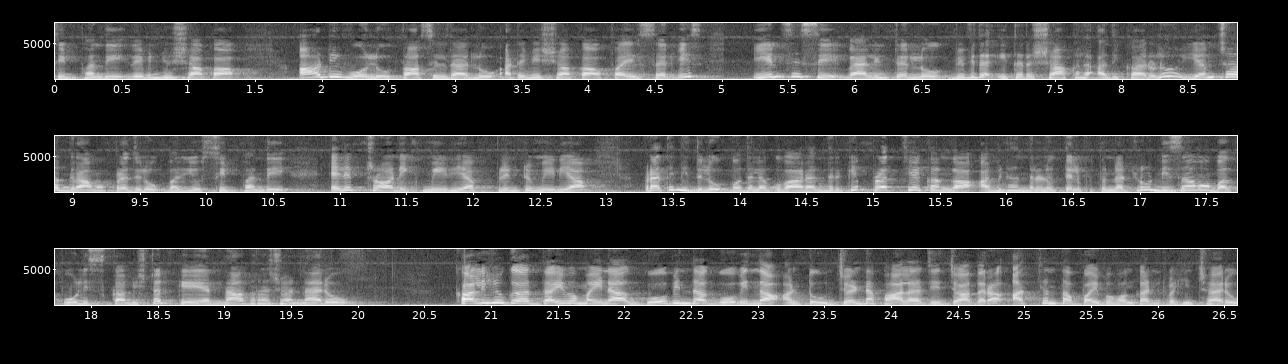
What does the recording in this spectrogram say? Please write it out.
సిబ్బంది రెవెన్యూ శాఖ ఆర్డీఓలు తహసీల్దార్లు అటవీ శాఖ ఫైర్ సర్వీస్ ఎన్సీసీ వాలంటీర్లు వివిధ ఇతర శాఖల అధికారులు ఎంచా గ్రామ ప్రజలు మరియు సిబ్బంది ఎలక్ట్రానిక్ మీడియా ప్రింట్ మీడియా ప్రతినిధులు మొదలగు వారందరికీ ప్రత్యేకంగా అభినందనలు తెలుపుతున్నట్లు Nizamabad police commissioner KR Nagaraju అన్నారు. కలియుగ దైవమైన గోవింద గోవింద అంటూ జెండ బాలాజీ జాతర అత్యంత వైభవంగా నిర్వహించారు.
